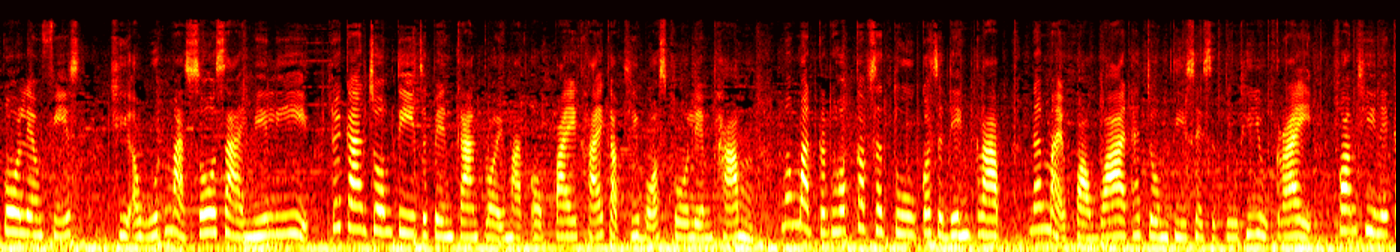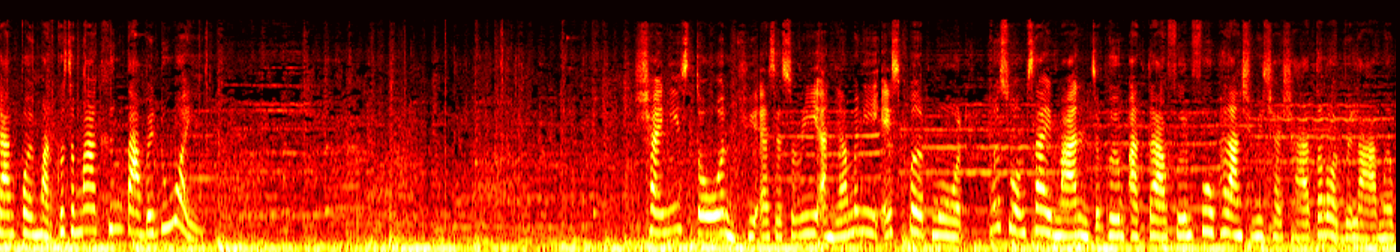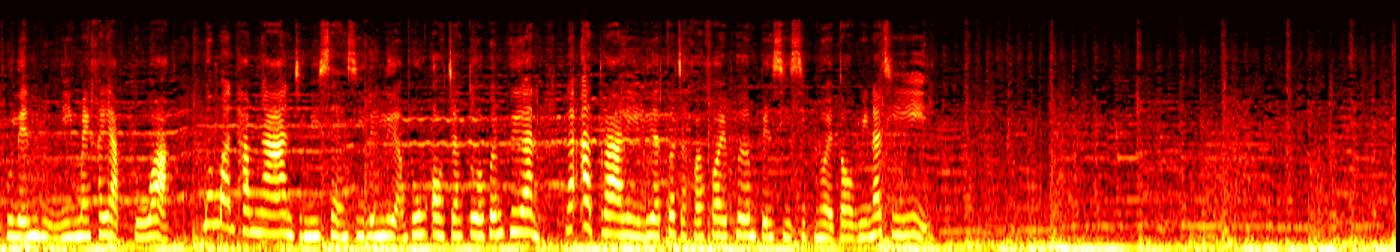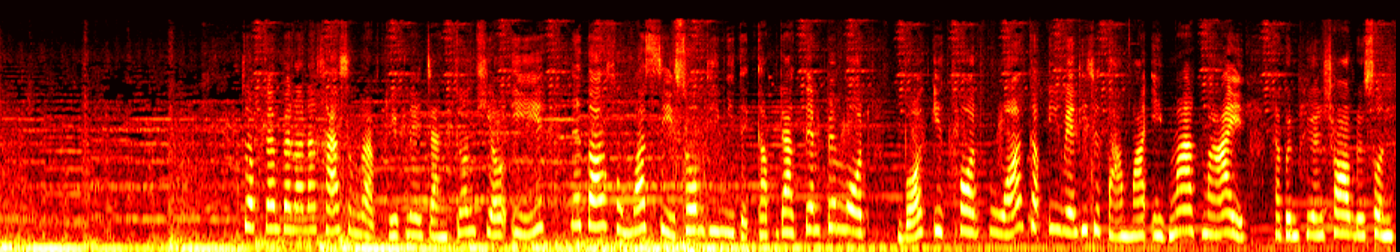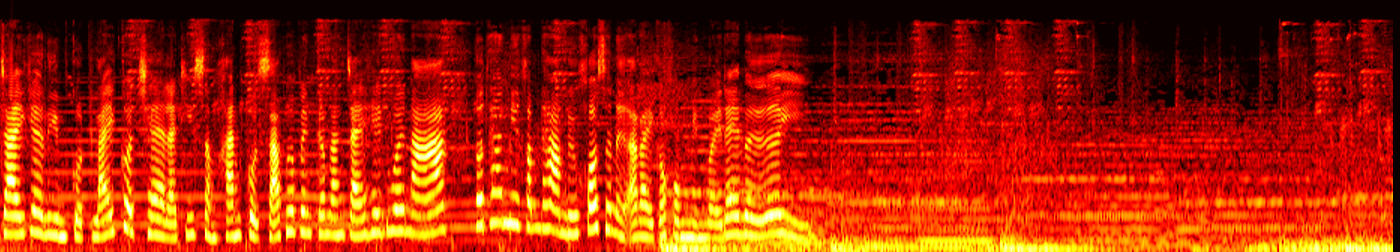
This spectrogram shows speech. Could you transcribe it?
โกเลมฟิส คืออาวุธหมัดโซ่สายเมลีด้วยการโจมตีจะเป็นการปล่อยหมัดออกไปคล้ายกับที่บอสโกเลมทำเมื่อหมัดกระทบกับศัตรูก็จะเด้งกลับ นั่นหมายความว่าถ้าโจมตีใส่ศัตรูที่อยู่ใกล้ ความถี่ในการปล่อยหมัดก็จะมากขึ้นตามไปด้วย Shiny Stone คือ Accessory อัญมณี Expert Mode เมื่อสวมใส่มันจะเพิ่มอัตราฟื้นฟูพลังชีวิตช้าๆ ตลอดเวลาเมื่อผู้เล่นอยู่นิ่งไม่ขยับตัว เมื่อมันทำงานจะมีแสงสีเหลืองๆพุ่งออกจากตัวเพื่อนๆ และอัตรารีเลือดก็จะค่อยๆ เพิ่มเป็น 40 หน่วยต่อวินาที จบกันไปแล้วนะคะสำหรับคลิปใน jungle เขียวอี๋ ในตอนของวัดสีส้มที่มีแต่กับดักเต็มไปหมดบอสอิฐถอดหัวกับอีเวนท์ที่จะตามมาอีกมากมาย ถ้าเพื่อนๆชอบหรือสนใจก็อย่าลืมกดไลค์ กดแชร์ และที่สำคัญกด sub เพื่อเป็นกำลังใจให้ด้วยนะ แล้วถ้ามีคำถามหรือข้อเสนออะไรก็คอมเมนต์ไว้ได้เลย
